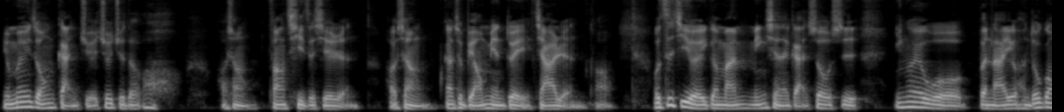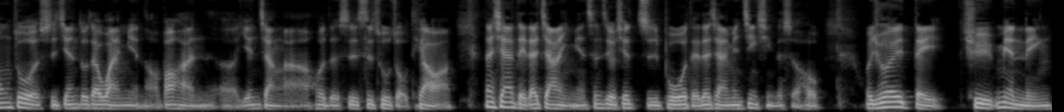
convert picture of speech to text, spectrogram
有没有一种感觉，就觉得哦，好想放弃这些人？好像干脆不要面对家人啊！我自己有一个蛮明显的感受，是因为我本来有很多工作时间都在外面啊，包含呃演讲啊，或者是四处走跳啊，但现在得在家里面，甚至有些直播得在家里面进行的时候，我就会得去面临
